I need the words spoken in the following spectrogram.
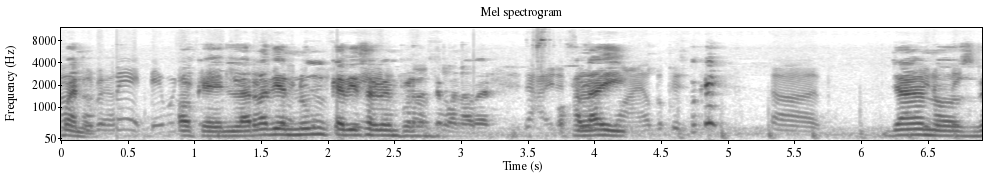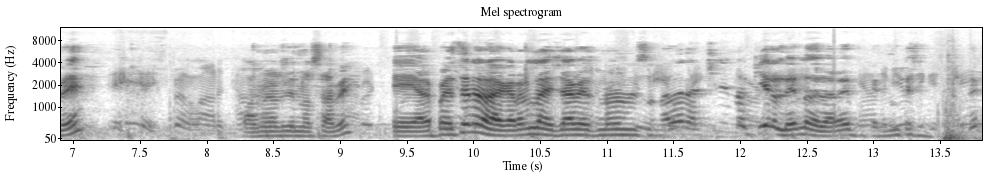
Bueno, ok, la radio nunca dice algo importante. Bueno, a ver. Ojalá y... Ok. Ya nos ve. O al menos ya no sabe. Eh, al parecer al agarrar las llaves no hizo nada. Al chile no quiero leerlo de la red porque nunca es importante.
